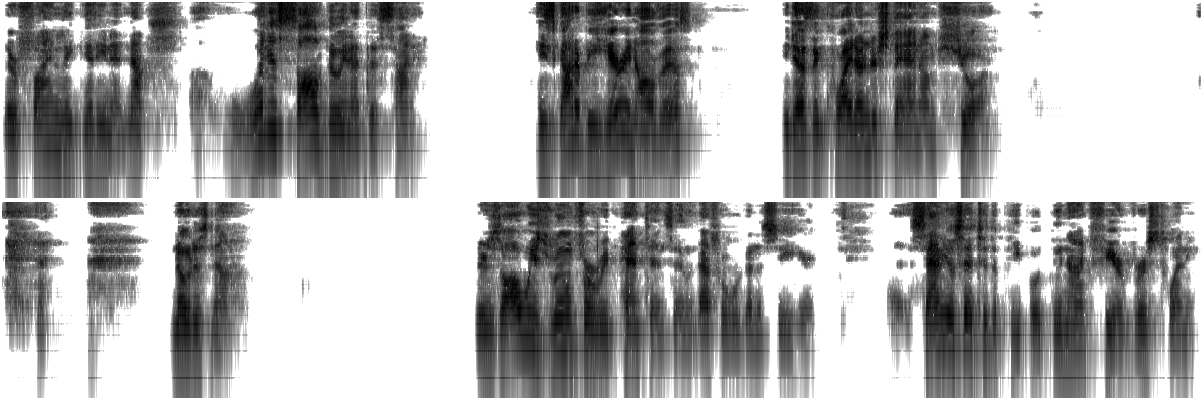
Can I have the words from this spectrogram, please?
They're finally getting it. Now, uh, what is Saul doing at this time? He's got to be hearing all this. He doesn't quite understand, I'm sure. Notice now, there's always room for repentance, and that's what we're going to see here. Samuel said to the people, Do not fear, verse 20.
